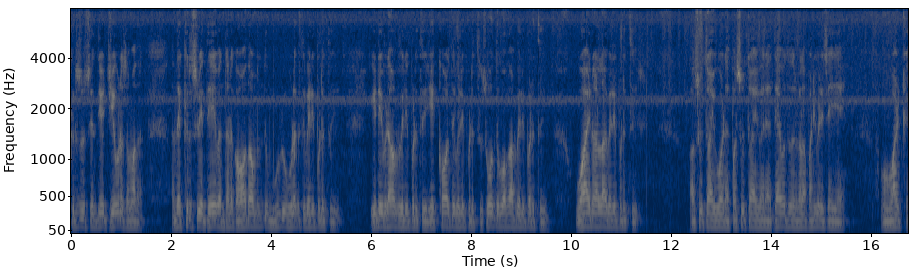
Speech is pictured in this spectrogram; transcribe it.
கிறிஸ்துவ சிந்தையோ ஜீவன சமாதானம். அந்த கிறிஸ்துவை தேவன் தனக்கு ஆதாம் வந்து முழு உலகத்தை வெளிப்படுத்து இடைவிடாமல் வெளிப்படுத்து எக்காலத்தை வெளிப்படுத்து சோர்ந்து போகாமல் வெளிப்படுத்து வாய் வாய்நாளெலாம் வெளிப்படுத்து. அசுத்தாய்வோட பசுத்தாய் வர தேவதூதர்களாக பணிவிடை செய்ய உன் வாழ்க்கை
